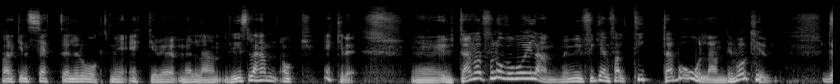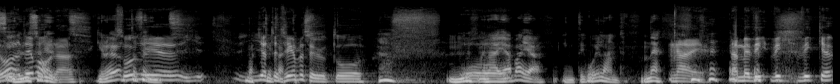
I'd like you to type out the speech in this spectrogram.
varken sett eller åkt med Eckerö mellan Grisslehamn och Eckerö. Eh, utan att få lov att gå i land, men vi fick i alla fall titta på Åland. Det var kul. Det Se var hur det. Var det. Grönt Såg och fint. Vackert, jättetrevligt ut. Och, Mm, och- Men ajabaja, inte gå i land. Nej. nej, nej, men vi, vi, vilken,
